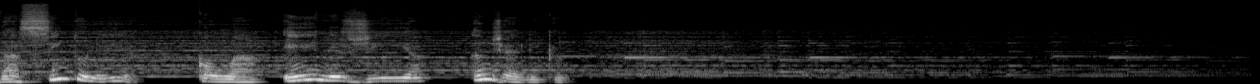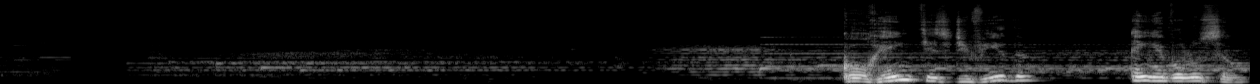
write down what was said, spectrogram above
da sintonia com a energia angélica. Correntes de vida em evolução.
